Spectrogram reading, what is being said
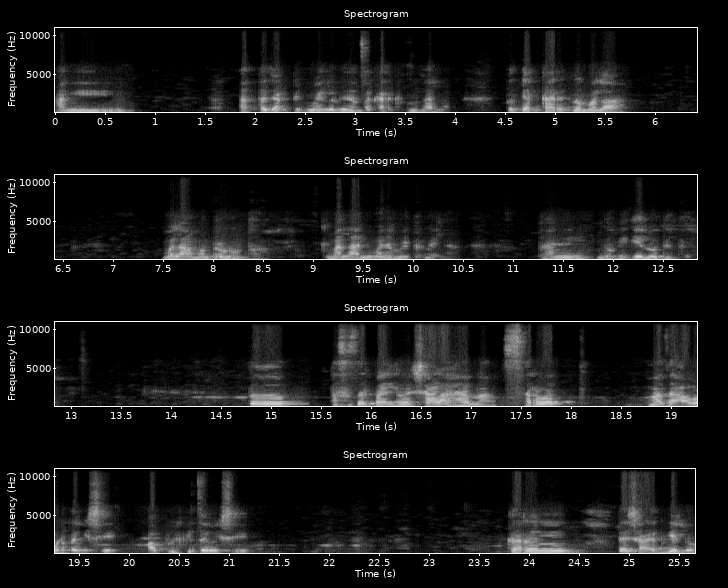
आणि आत्ता जागतिक महिला दिनाचा कार्यक्रम झाला. तर त्या कार्यक्रमाला मला आमंत्रण होतं. मला आणि माझ्या मैत्रिणीला. तर आम्ही दोघी गेलो तिथे. तर असं जर पाहिलं ना शाळा हा ना सर्वात माझा आवडता विषय आपुलकीचा विषय. कारण त्या शाळेत गेलो.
